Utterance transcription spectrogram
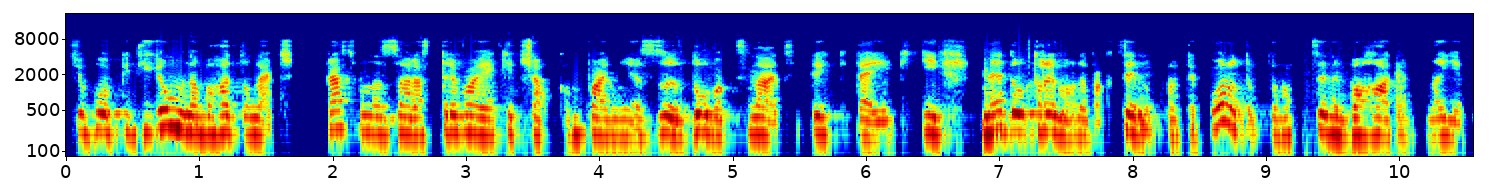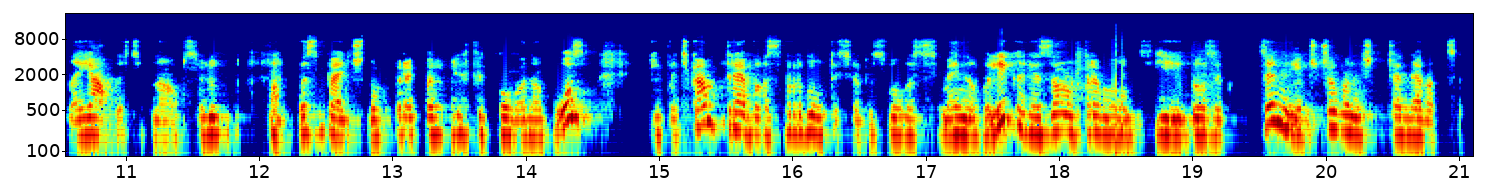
цього підйому набагато легше. Якраз у нас зараз триває кетчап кампанія з довакцинації тих дітей, які не доотримали вакцину проти кору, тобто вакцини багато вона є в наявності, вона абсолютно безпечно перекваліфікована в ОСП, і батькам треба звернутися до свого сімейного лікаря за отриманням цієї дози вакцини, якщо вони ще не вакциновані.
